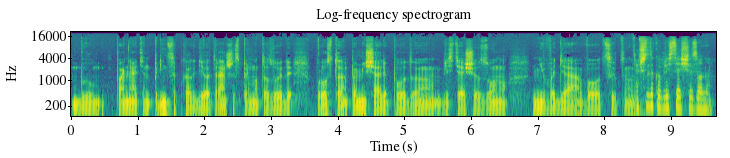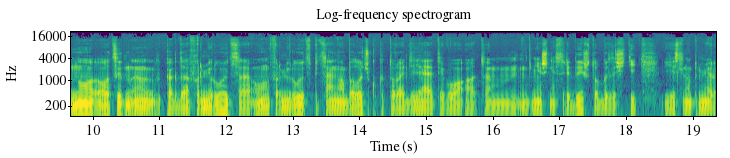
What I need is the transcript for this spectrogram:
был понятен принцип, как делать. Раньше сперматозоиды просто помещали под э, блестящую зону, не вводя в ooцит. А что такое блестящая зона? Но ooцит, э, когда формируется, он формирует специальную оболочку, которая отделяет его от эм, внешней среды, чтобы защитить. Если, например,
